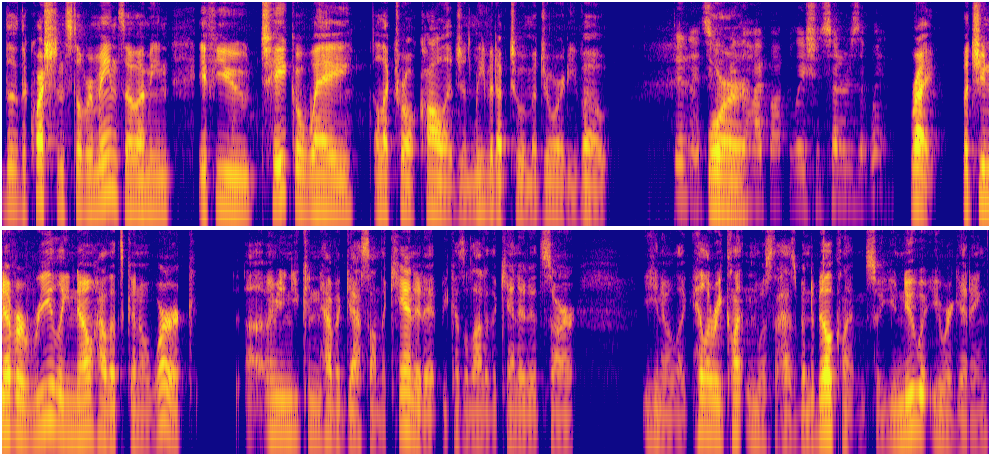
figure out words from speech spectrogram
the the question still remains, though. I mean, if you take away electoral college and leave it up to a majority vote, Then it's going to Or- be the high population centers that win. right? But you never really know how that's going to work. Uh, I mean, you can have a guess on the candidate because a lot of the candidates are, you know, like Hillary Clinton was the husband of Bill Clinton, so you knew what you were getting.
